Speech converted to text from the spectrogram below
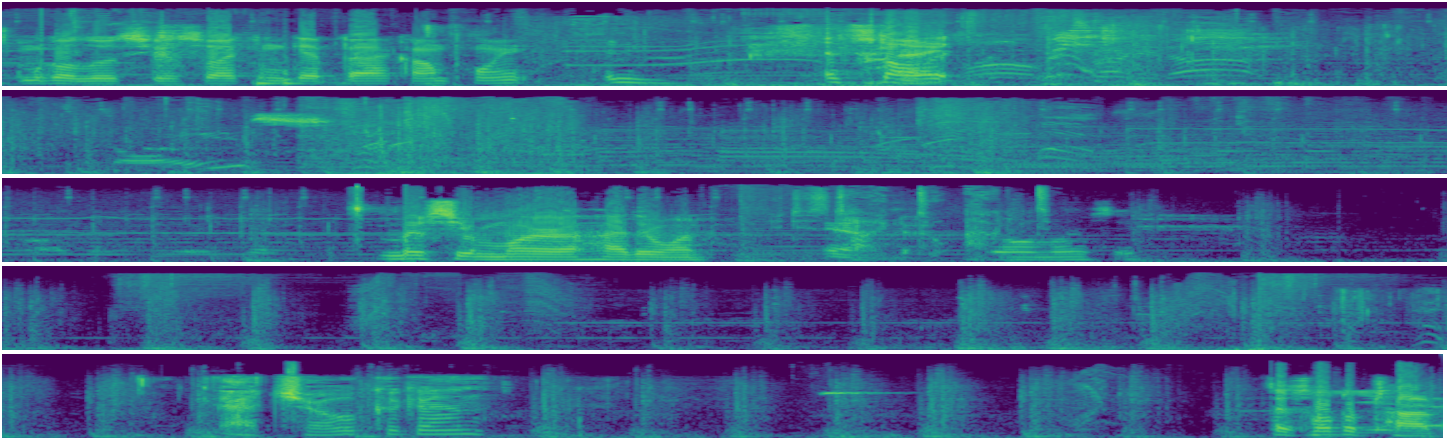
I'm gonna go Lucio so I can get back on point and install it. Nice. Mercy or Moira, either one. Yeah. Go mercy. That choke again? Just hold up top.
